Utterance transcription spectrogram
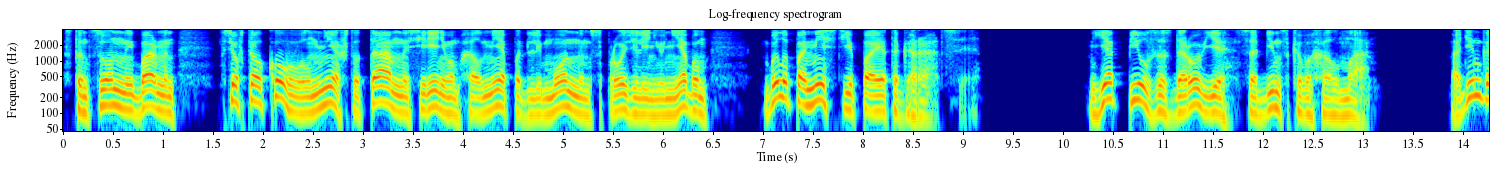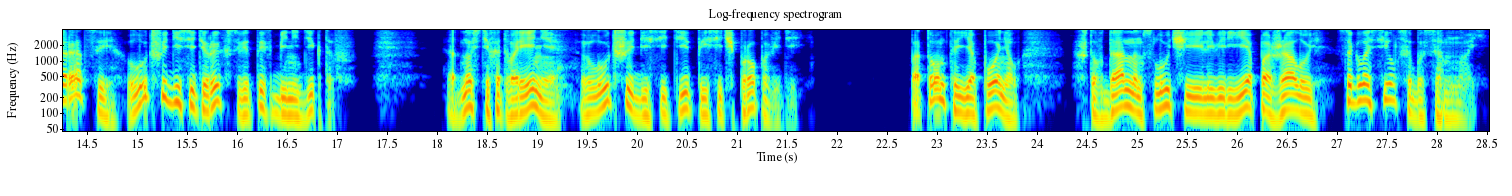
Станционный бармен все втолковывал мне, что там, на Сиреневом холме под лимонным с прозеленью небом, было поместье поэта Горация. Я пил за здоровье Сабинского холма. Один Гораций лучше десятерых святых Бенедиктов. Одно стихотворение лучше десяти тысяч проповедей. Потом-то я понял, что в данном случае Ливерье, пожалуй, согласился бы со мной.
